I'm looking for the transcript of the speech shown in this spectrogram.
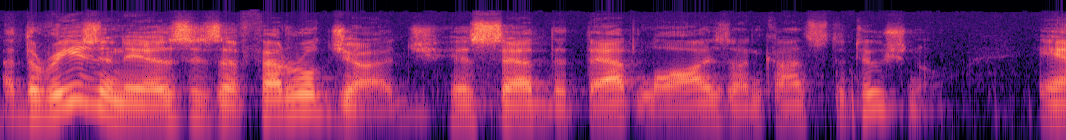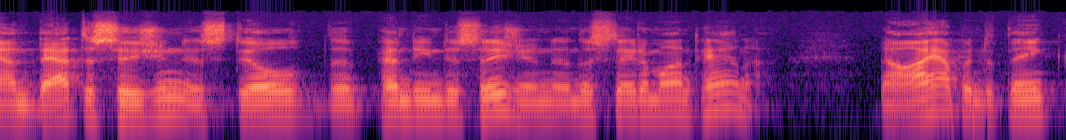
Uh, The reason is, is a federal judge has said that that law is unconstitutional. And that decision is still the pending decision in the state of Montana. Now, I happen to think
